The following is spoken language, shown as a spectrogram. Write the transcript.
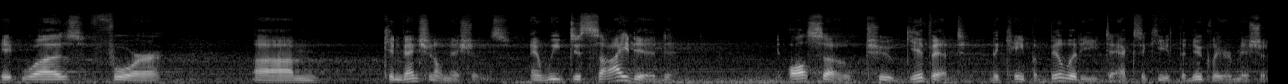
It was for um, conventional missions. And we decided also to give it the capability to execute the nuclear mission.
